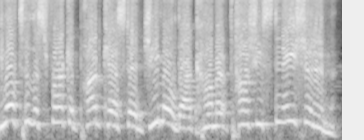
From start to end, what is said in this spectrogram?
Email to the Sprocket Podcast at gmail.com at Tashi Station.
